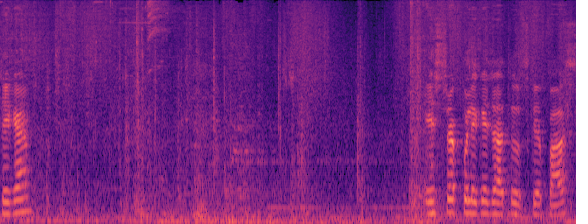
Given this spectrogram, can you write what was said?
ठीक है? इस ट्रक को लेके जाते उसके पास।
